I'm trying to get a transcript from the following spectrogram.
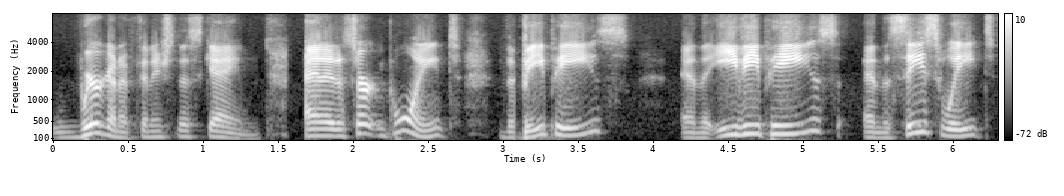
We're going to finish this game. And at a certain point, the VPs and the EVPs and the C suite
